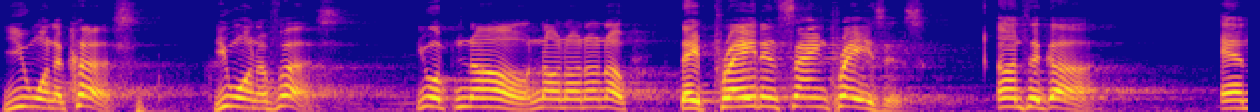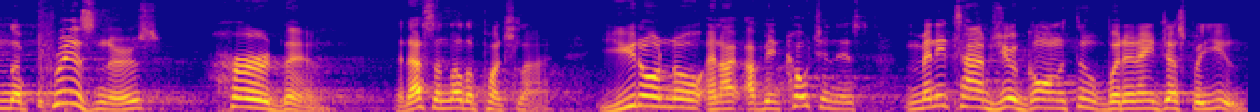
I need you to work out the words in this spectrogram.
You want to cuss. You want to fuss. You want, no, no, no, no, no. They prayed and sang praises unto God. And the prisoners heard them. And that's another punchline. You don't know, and I, have been coaching this. Many times you're going through, but it ain't just for you.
